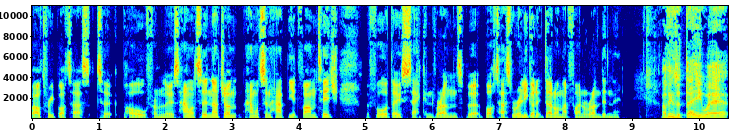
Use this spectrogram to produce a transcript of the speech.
Valtteri Bottas took pole from Lewis Hamilton. Now, John Hamilton had the advantage before those second runs, but Bottas really got it done on that final run, didn't he? I think it's a day where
